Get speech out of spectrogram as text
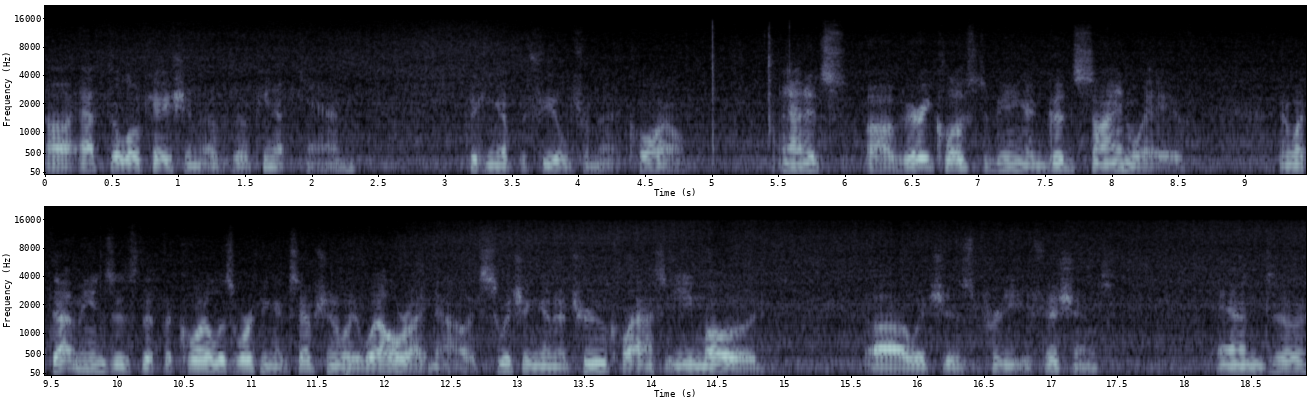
uh, at the location of the peanut can, picking up the field from that coil and it's uh, very close to being a good sine wave. And what that means is that the coil is working exceptionally well right now. It's switching in a true Class E mode, uh, which is pretty efficient and uh,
